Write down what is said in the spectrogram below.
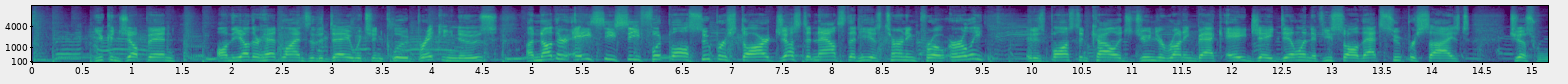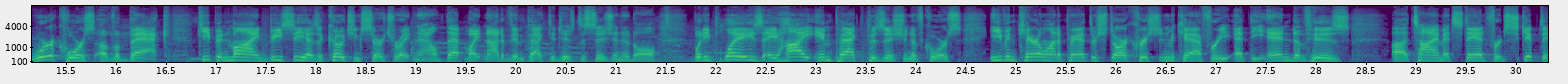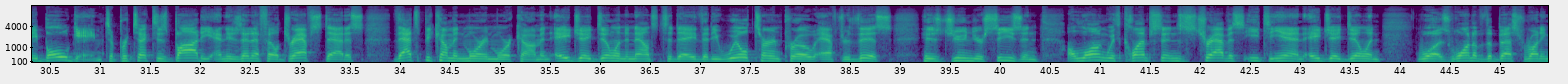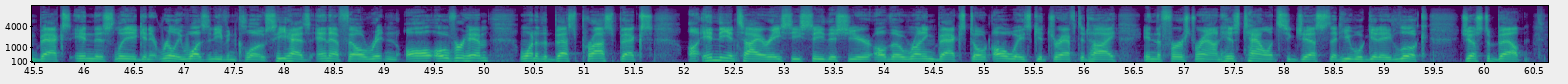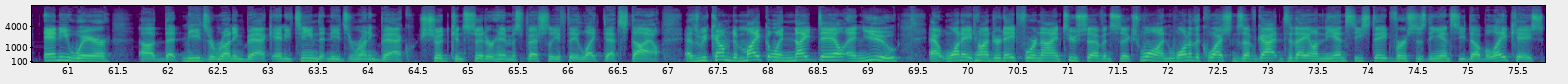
You can jump in on the other headlines of the day, which include breaking news. Another ACC football superstar just announced that he is turning pro early. It is Boston College junior running back A.J. Dillon. If you saw that supersized, just workhorse of a back. Keep in mind, BC has a coaching search right now. That might not have impacted his decision at all. But he plays a high impact position, of course. Even Carolina Panthers star Christian McCaffrey, at the end of his uh, time at Stanford skipped a bowl game to protect his body and his NFL draft status. That's becoming more and more common. A.J. Dillon announced today that he will turn pro after this, his junior season. Along with Clemson's Travis Etienne, A.J. Dillon was one of the best running backs in this league, and it really wasn't even close. He has NFL written all over him, one of the best prospects uh, in the entire ACC this year, although running backs don't always get drafted high in the first round. His talent suggests that he will get a look just about anywhere uh, that needs a running back. Any team that needs a running back should consider him, especially if they like that style. As we come to Michael and Knightdale and you at 1 800 849 2761, one of the questions I've gotten today on the NC State versus the NCAA case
